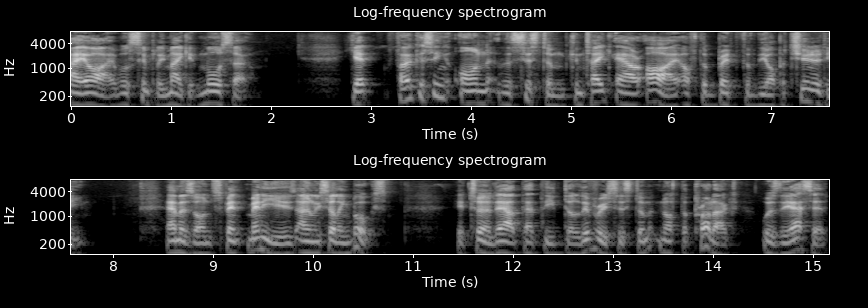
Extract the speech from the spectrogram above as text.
AI will simply make it more so. Yet Focusing on the system can take our eye off the breadth of the opportunity. Amazon spent many years only selling books. It turned out that the delivery system, not the product, was the asset.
